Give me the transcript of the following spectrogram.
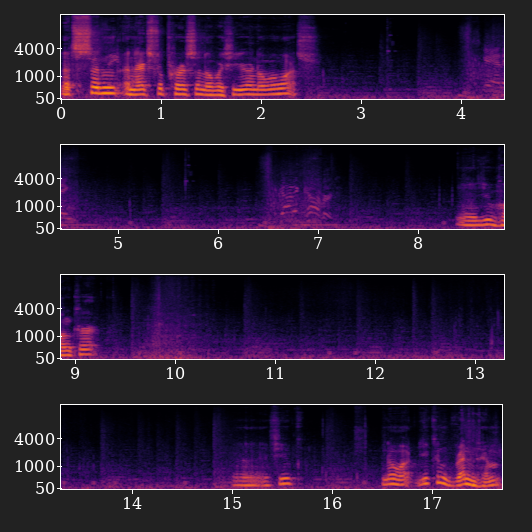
Let's send an extra person over here in Overwatch. Scanning. Got it covered. Uh, you hunker. Uh, if you, you know what, you can rend him,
